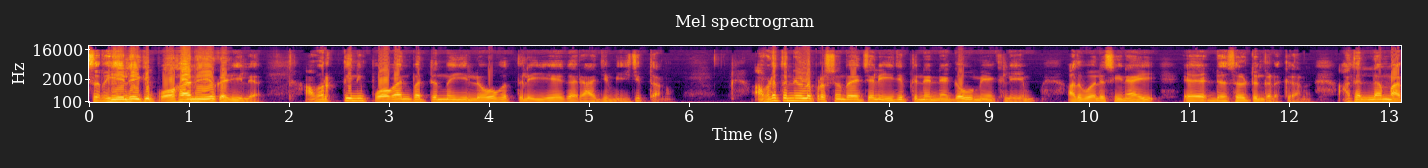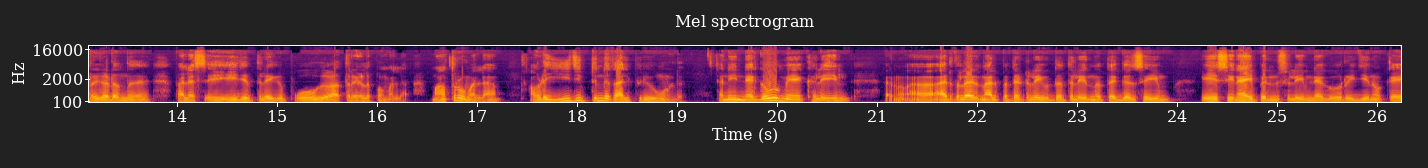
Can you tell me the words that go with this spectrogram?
സിറിയയിലേക്ക് പോകാനേ കഴിയില്ല. അവർക്കിനി പോകാൻ പറ്റുന്ന ഈ ലോകത്തിലെ ഏക രാജ്യം ഈജിപ്താണ്. അവിടെ തന്നെയുള്ള പ്രശ്നം എന്താ വെച്ചാൽ ഈജിപ്തിന്റെ നെഗവ് മേഖലയും അതുപോലെ സിനായി ഡെസേർട്ടും കിടക്കുകയാണ്. അതെല്ലാം മറികടന്ന് പലസ് ഈജിപ്തിലേക്ക് പോകുക അത്ര എളുപ്പമല്ല. മാത്രവുമല്ല അവിടെ ഈജിപ്തിന്റെ താല്പര്യവുമുണ്ട്. കാരണം ഈ നെഗവ് മേഖലയിൽ ആയിരത്തി തൊള്ളായിരത്തി നാൽപ്പത്തെട്ടിലെ യുദ്ധത്തിൽ ഇന്നത്തെ ഗസയും ഈ സിനായി പെനിൻസുലയും നെഗവ് ഒക്കെ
